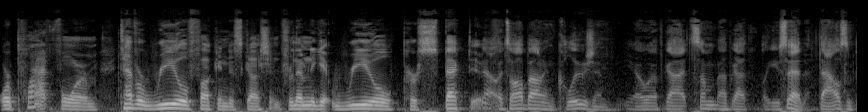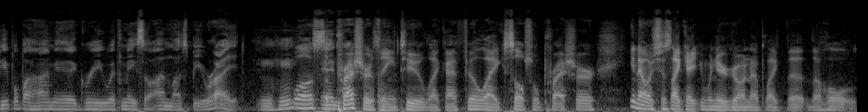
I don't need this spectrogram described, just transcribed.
or platform to have a real fucking discussion for them to get real perspective. No, it's all about inclusion. You know, I've got some, I've got, like you said, a thousand people behind me that agree with me, so I must be right. Well, it's the pressure thing too. Like I feel like social pressure. You know, it's just like uh, when you're growing up, like the the whole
